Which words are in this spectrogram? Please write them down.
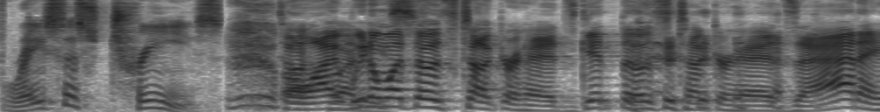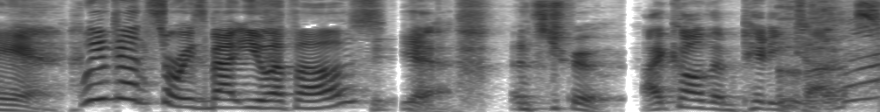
Racist trees. Oh, I, we don't want those Tucker heads. Get those Tucker heads out of here. We've done stories about UFOs. yeah, that's true. I call them pity tucks.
